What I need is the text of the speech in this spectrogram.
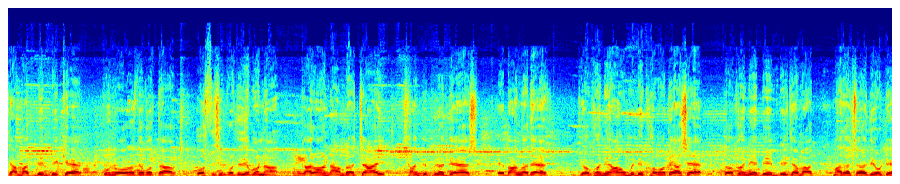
জামাত বিএনপিকে কোনো অরাজকতা অস্থিতিশীল করতে দেব না। কারণ আমরা চাই শান্তিপ্রিয় দেশ, এ বাংলাদেশ। যখনই আওয়ামী লীগ ক্ষমতায় আসে, তখনই বিএনপি জামাত মাথা ছাড়া দিয়ে ওঠে।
